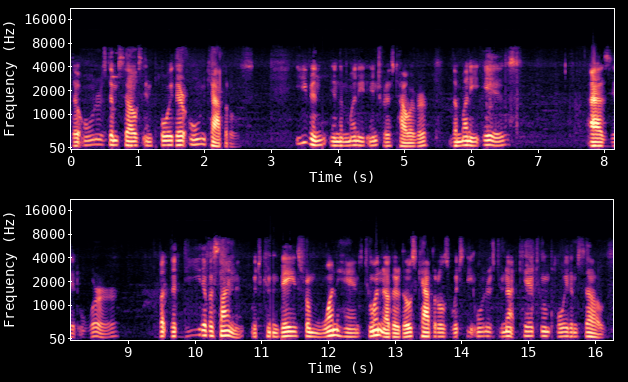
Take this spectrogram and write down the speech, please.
the owners themselves employ their own capitals. Even in the moneyed interest, however, the money is, as it were, but the deed of assignment, which conveys from one hand to another those capitals which the owners do not care to employ themselves.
